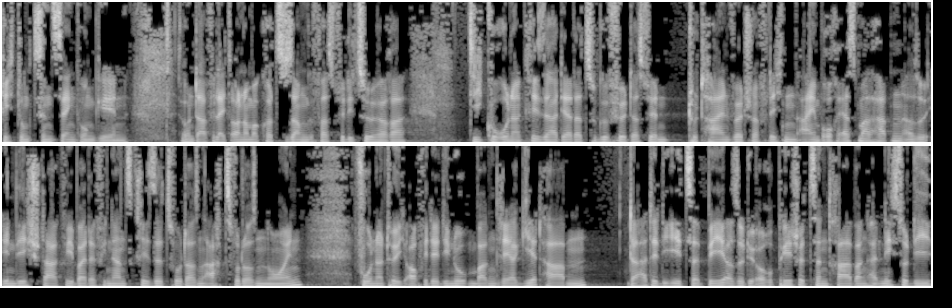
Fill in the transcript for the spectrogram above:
Richtung Zinssenkung gehen. Und da vielleicht auch nochmal kurz zusammengefasst für die Zuhörer. Die Corona-Krise hat ja dazu geführt, dass wir einen totalen wirtschaftlichen Einbruch erstmal hatten, also ähnlich stark wie bei der Finanzkrise 2008, 2009, wo natürlich auch wieder die Notenbanken reagiert haben da hatte die EZB, also die Europäische Zentralbank, halt nicht so die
